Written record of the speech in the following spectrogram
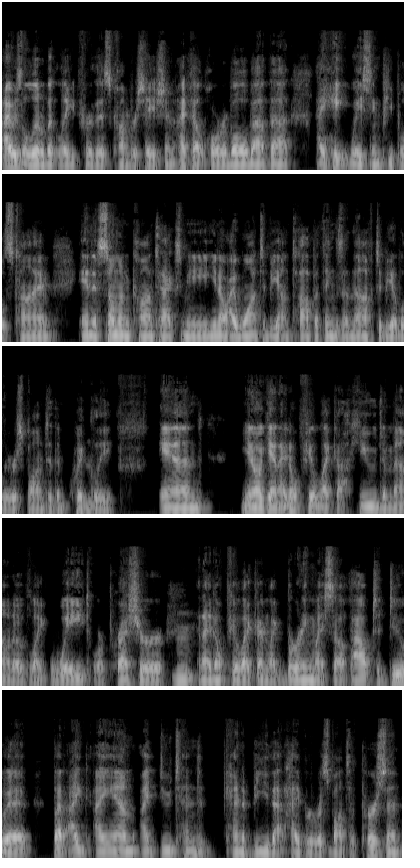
I was a little bit late for this conversation. I felt horrible about that. I hate wasting people's time. And if someone contacts me, you know, I want to be on top of things enough to be able to respond to them quickly. Mm-hmm. And you know, again, I don't feel like a huge amount of like weight or pressure, mm. and I don't feel like I'm like burning myself out to do it. But I, I am, I do tend to kind of be that hyper responsive person,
